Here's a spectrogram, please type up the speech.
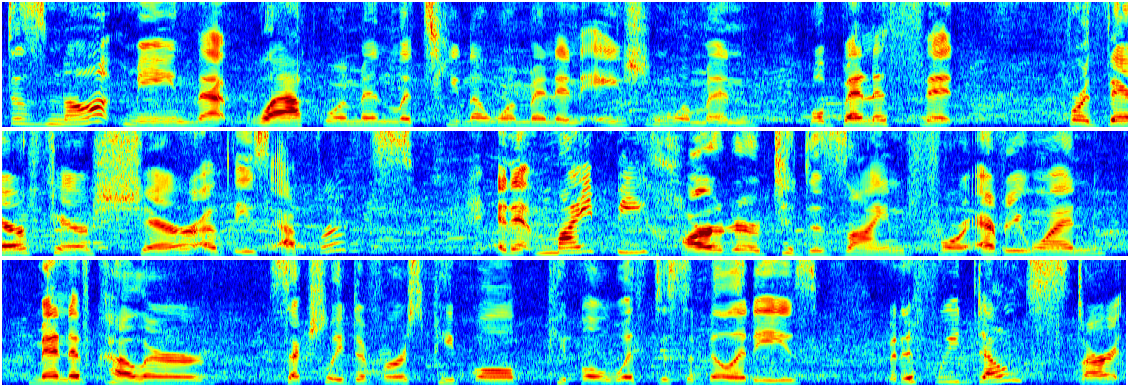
does not mean that black women, Latina women, and Asian women will benefit for their fair share of these efforts. And it might be harder to design for everyone, men of color, sexually diverse people, people with disabilities. But if we don't start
